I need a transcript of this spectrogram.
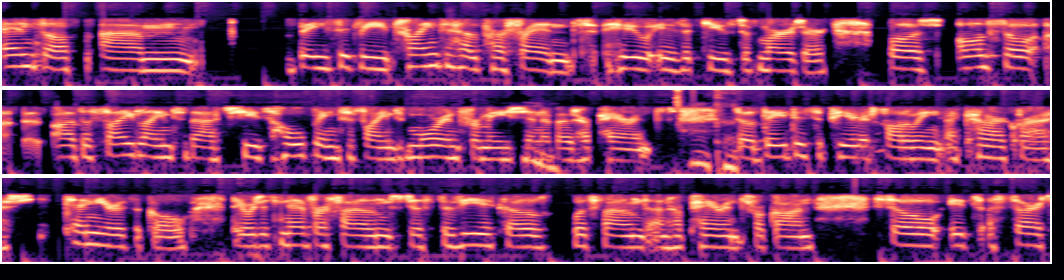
ends up. Um, basically trying to help her friend who is accused of murder but also uh, as a sideline to that she's hoping to find more information about her parents. Okay. so they disappeared following a car crash 10 years ago. They were just never found. Just the vehicle was found and her parents were gone. So it's a search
